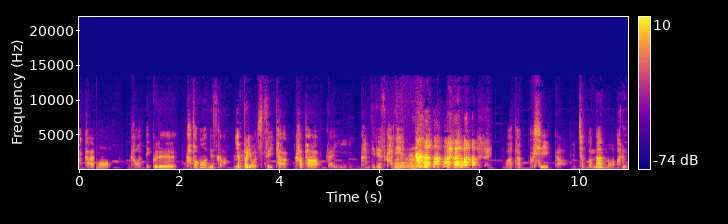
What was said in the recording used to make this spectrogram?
方かも変わってくるかと思うんですがやっぱり落ち着いた方がいい感じですかね、うん 私がちょっと難のある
